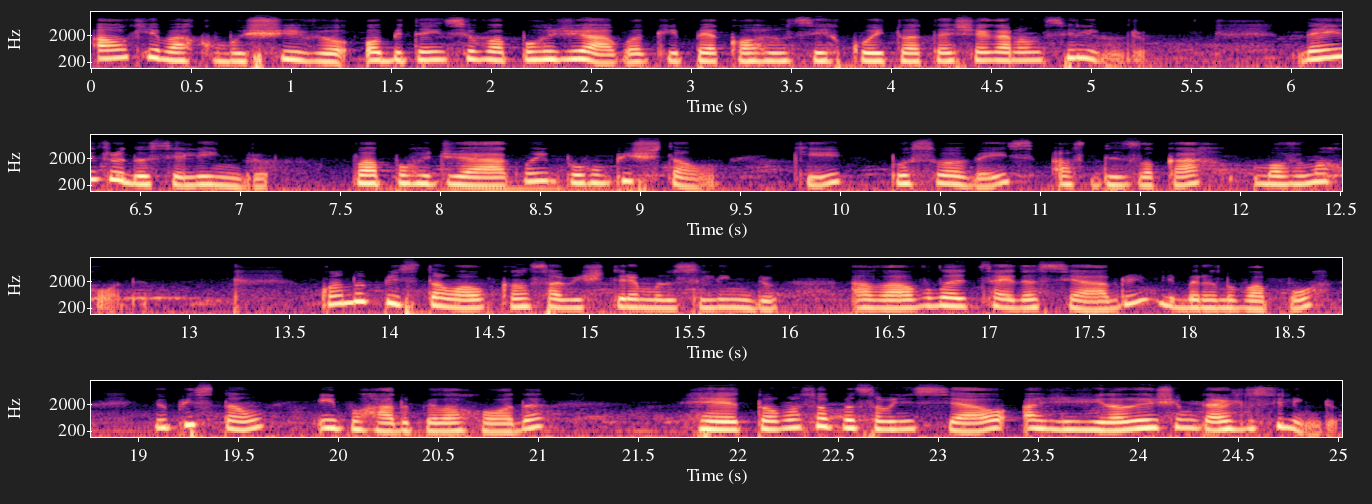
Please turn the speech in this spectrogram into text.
Ao queimar combustível, obtém-se o vapor de água que percorre um circuito até chegar a um cilindro. Dentro do cilindro, o vapor de água empurra um pistão, que, por sua vez, ao se deslocar, move uma roda. Quando o pistão alcança o extremo do cilindro, a válvula de saída se abre, liberando o vapor, e o pistão, empurrado pela roda, retoma sua posição inicial, atingindo as extremidades do cilindro.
